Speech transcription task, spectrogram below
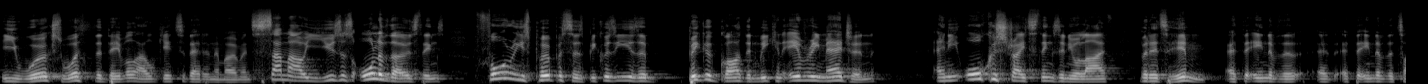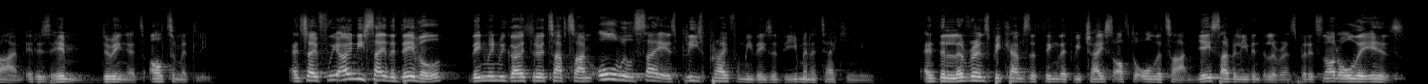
He works with the devil. I'll get to that in a moment. Somehow He uses all of those things for His purposes because He is a bigger God than we can ever imagine. And He orchestrates things in your life, but it's Him at the end of the, at, at the, end of the time. It is Him doing it ultimately. And so if we only say the devil, then when we go through a tough time, all we'll say is, please pray for me. There's a demon attacking me. And deliverance becomes the thing that we chase after all the time. Yes, I believe in deliverance, but it's not all there is.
